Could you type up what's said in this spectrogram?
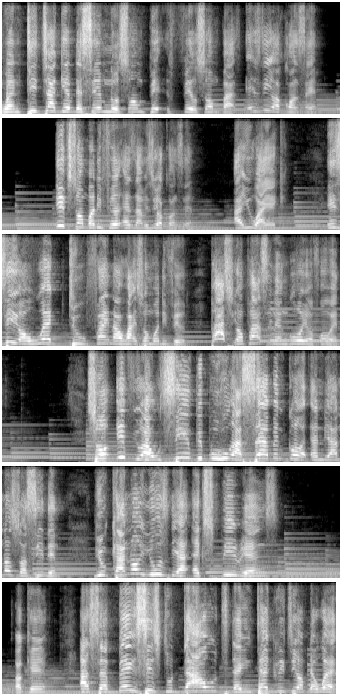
when teacher gave the same note, some pay, fail, some pass? Is it your concern? If somebody failed exam, is it your concern? Are you WAEC? Is it your work to find out why somebody failed? Pass your passing and go your forward. So if you are seeing people who are serving God and they are not succeeding, you cannot use their experience, okay, as a basis to doubt the integrity of the word.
